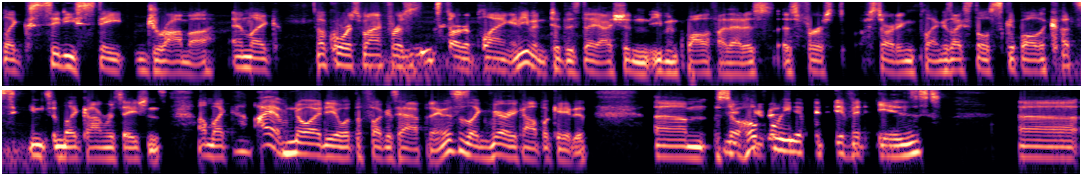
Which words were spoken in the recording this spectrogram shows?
like city state drama. And like, of course, when I first started playing, and even to this day, I shouldn't even qualify that as as first starting playing because I still skip all the cutscenes and like conversations. I'm like, I have no idea what the fuck is happening. This is like very complicated. Um, so hopefully, if it, if it is uh,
